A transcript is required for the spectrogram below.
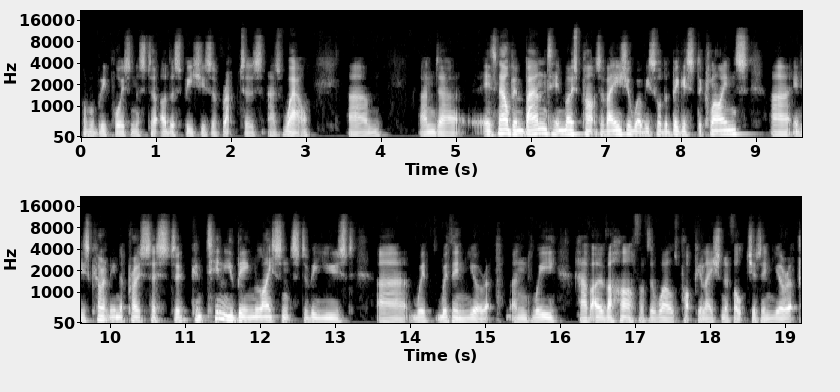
probably poisonous to other species of raptors as well. Um, and uh, it's now been banned in most parts of Asia where we saw the biggest declines. Uh, it is currently in the process to continue being licensed to be used uh, with, within Europe. And we have over half of the world's population of vultures in Europe.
